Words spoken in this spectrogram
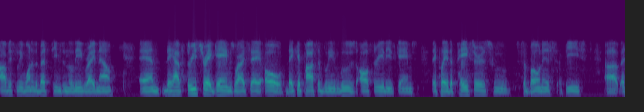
obviously one of the best teams in the league right now, and they have three straight games where I say, oh, they could possibly lose all three of these games. They play the Pacers, who Sabonis, a beast. uh, a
